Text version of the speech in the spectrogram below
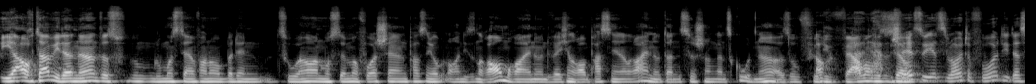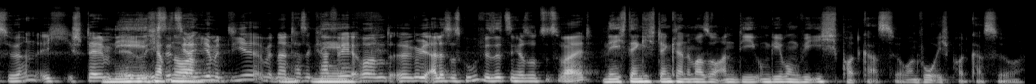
Ja, auch da wieder, ne? Das, du musst dir einfach nur bei den Zuhörern musst du immer vorstellen, passen die überhaupt noch in diesen Raum rein und in welchen Raum passen die dann rein? Und dann ist das schon ganz gut, ne? Also für auch, die Werbung äh, ist es ja. Stellst du jetzt Leute vor, die das hören? Ich stelle nee, also ich, ich sitze ja hier mit dir mit einer Tasse Kaffee nee. und irgendwie alles ist gut. Wir sitzen hier so zu zweit. Nee, ich denke, ich denke dann immer so an die Umgebung, wie ich Podcasts höre und wo ich Podcasts höre.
